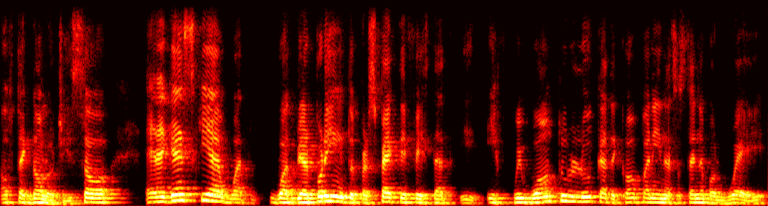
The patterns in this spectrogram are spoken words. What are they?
of technology. So, and I guess here what, what we are putting into perspective is that if we want to look at the company in a sustainable way,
